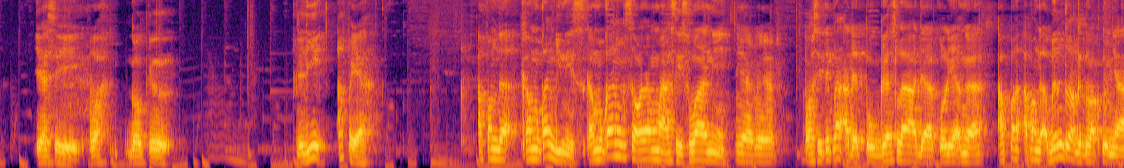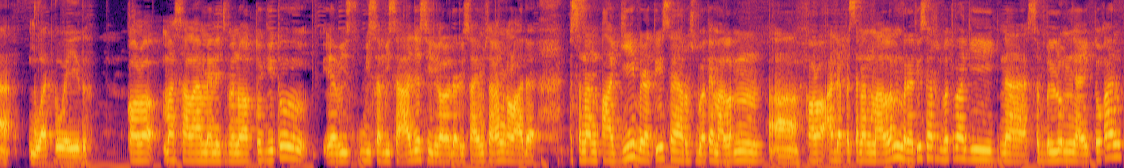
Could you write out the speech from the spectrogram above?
iya sih. Wah, gokil. Jadi apa ya? Apa enggak kamu kan gini, kamu kan seorang mahasiswa nih. iya benar Positif kan ada tugas lah, ada kuliah enggak? Apa apa enggak bentrok itu waktunya buat kue itu? Kalau masalah manajemen waktu gitu ya bis- bisa-bisa aja sih kalau dari saya misalkan kalau ada pesanan pagi berarti saya harus buatnya malam Ah, kalau ada pesanan malam berarti saya harus buat pagi. Nah sebelumnya itu kan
